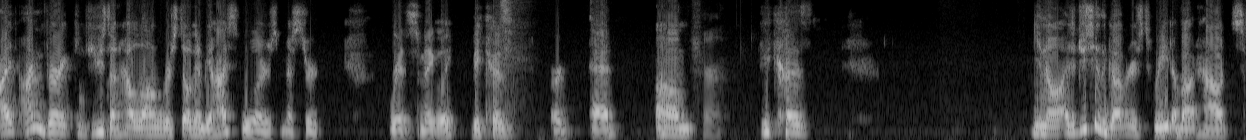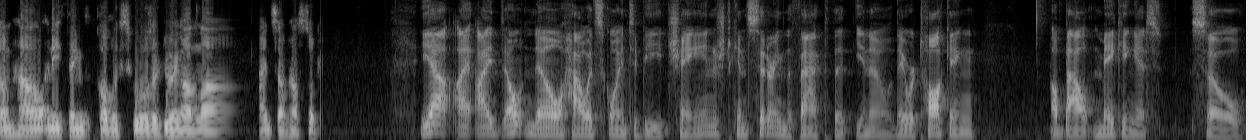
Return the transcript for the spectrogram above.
I, I'm very confused on how long we're still going to be high schoolers, Mr. Rid Smigley, because, or Ed, um, sure. because, you know, did you see the governor's tweet about how somehow anything that public schools are doing online somehow still Yeah, I, I don't know how it's going to be changed, considering the fact that, you know, they were talking about making it so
